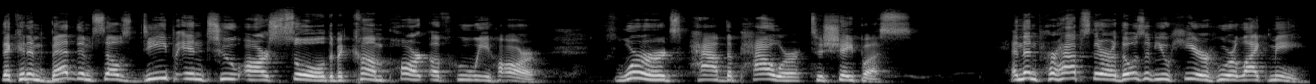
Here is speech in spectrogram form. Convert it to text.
that can embed themselves deep into our soul to become part of who we are. Words have the power to shape us. And then perhaps there are those of you here who are like me,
